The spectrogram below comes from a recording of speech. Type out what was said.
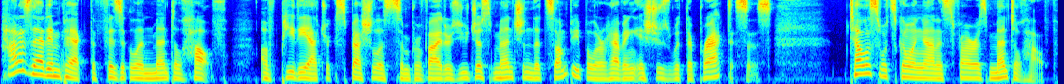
how does that impact the physical and mental health of pediatric specialists and providers? You just mentioned that some people are having issues with their practices. Tell us what's going on as far as mental health.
